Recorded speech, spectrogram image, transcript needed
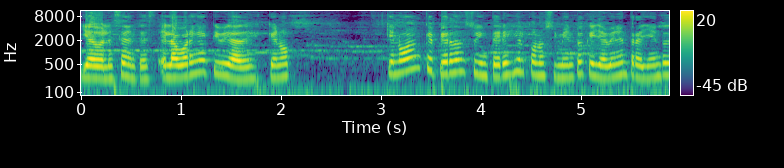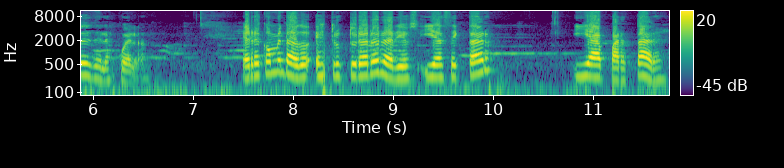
y adolescentes elaboren actividades que no, que no hagan que pierdan su interés y el conocimiento que ya vienen trayendo desde la escuela. Es recomendado estructurar horarios y aceptar y apartar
